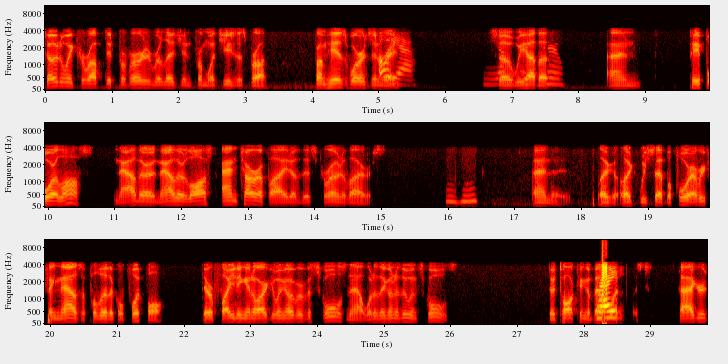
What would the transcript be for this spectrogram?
totally corrupted, perverted religion from what Jesus brought, from His words and oh read. yeah. Yep, So we have a- true. and people are lost. Now they're now they're lost and terrified of this coronavirus. Mhm. And uh, like like we said before, everything now is a political football. They're fighting and arguing over the schools now. What are they going to do in schools? They're talking about what staggered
